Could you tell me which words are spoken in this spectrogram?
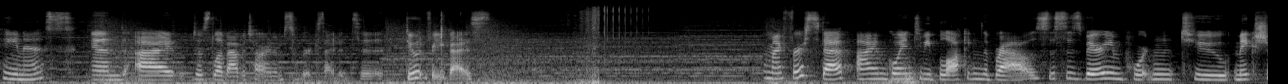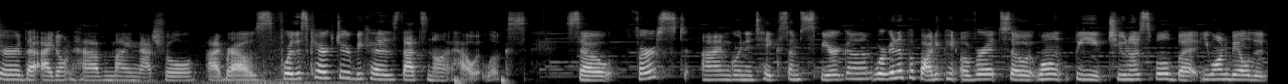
heinous and I just love Avatar and I'm super excited to do it for you guys. For my first step, I'm going to be blocking the brows. This is very important to make sure that I don't have my natural eyebrows for this character because that's not how it looks. So first, I'm going to take some spirit gum. We're gonna put body paint over it so it won't be too noticeable, but you wanna be able to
